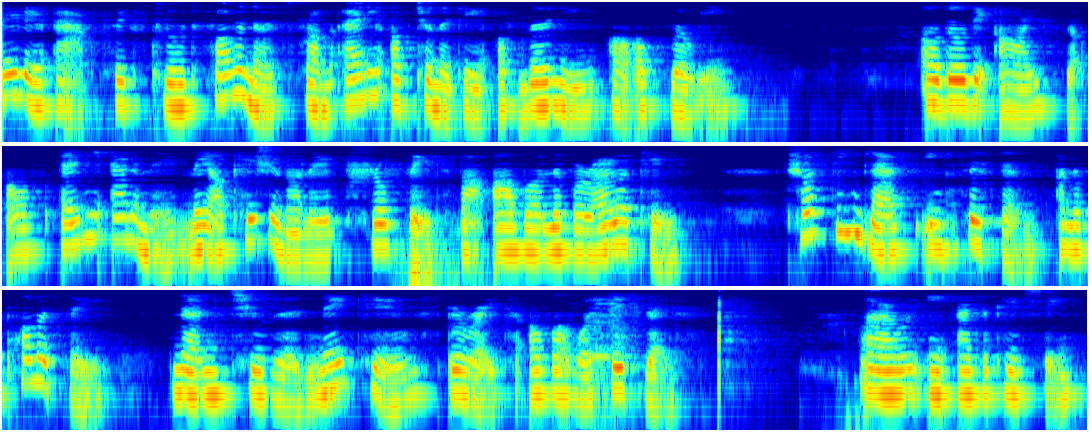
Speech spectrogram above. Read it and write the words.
alien acts exclude foreigners from any opportunity of learning or observing. Although the eyes of any enemy may occasionally profit by our liberality, trusting less in system and policy than to the native spirit of our citizens. While in education,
